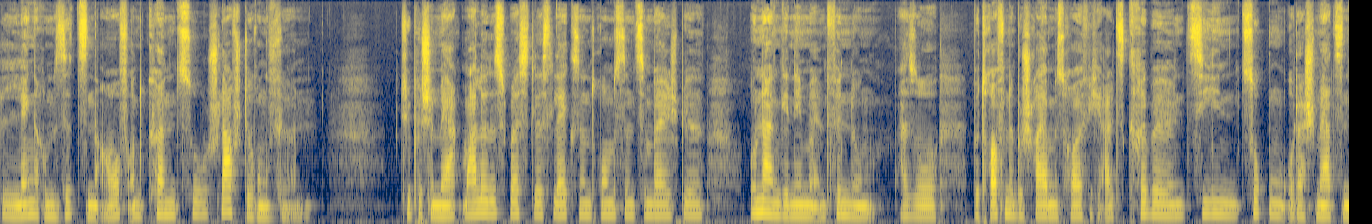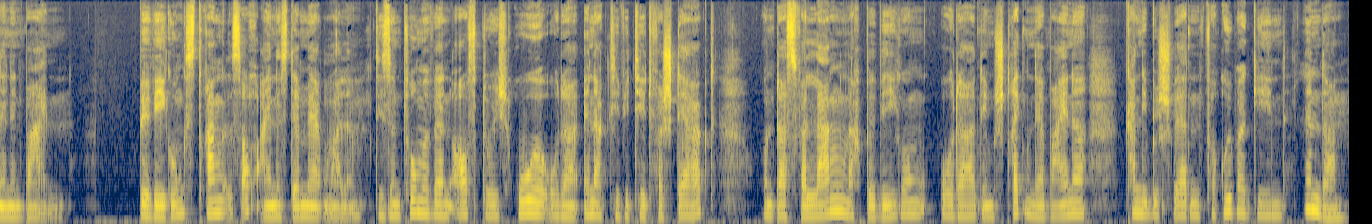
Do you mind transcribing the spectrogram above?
längerem Sitzen auf und können zu Schlafstörungen führen. Typische Merkmale des Restless Leg Syndroms sind zum Beispiel unangenehme Empfindungen, also Betroffene beschreiben es häufig als Kribbeln, Ziehen, Zucken oder Schmerzen in den Beinen. Bewegungsdrang ist auch eines der Merkmale. Die Symptome werden oft durch Ruhe oder Inaktivität verstärkt und das Verlangen nach Bewegung oder dem Strecken der Beine kann die Beschwerden vorübergehend lindern.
